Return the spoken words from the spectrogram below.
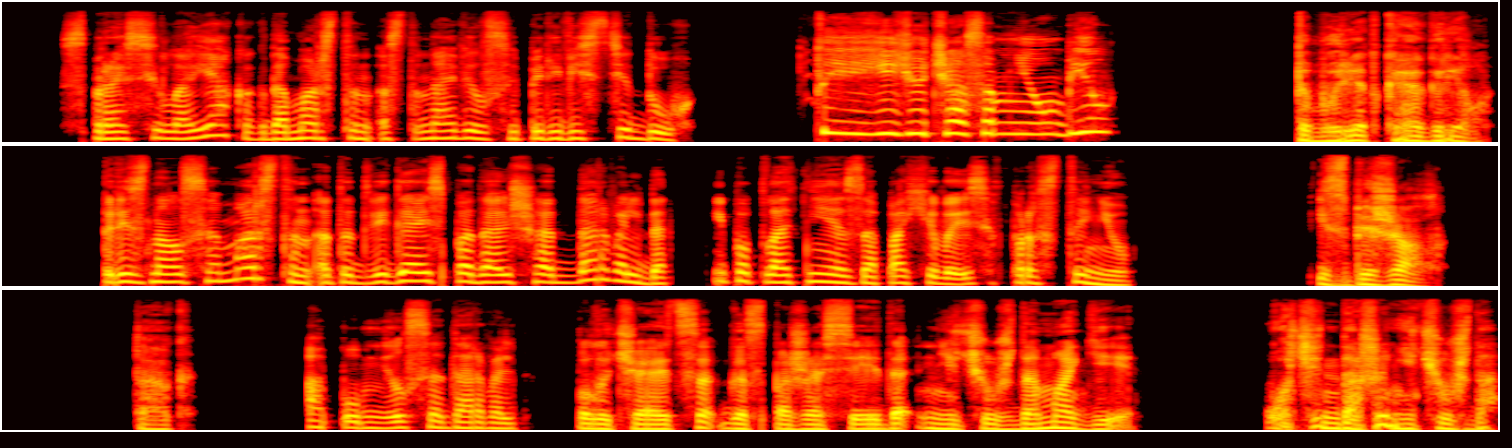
— спросила я, когда Марстон остановился перевести дух. «Ты ее часом не убил?» «Табуреткой огрел», — признался Марстон, отодвигаясь подальше от Дарвальда и поплотнее запахиваясь в простыню. «Избежал». «Так», — опомнился Дарвальд. «Получается, госпожа Сейда не чужда магии». «Очень даже не чужда»,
